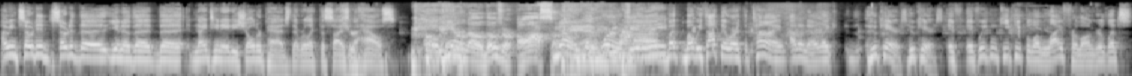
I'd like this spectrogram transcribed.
I mean. So did so did the you know the the 1980 shoulder pads that were like the size of a house. Oh hell no, those are awesome. No, man. they weren't. kidding Uh, but but we thought they were at the time. I don't know. Like, who cares? Who cares? If if we can keep people alive for longer, let's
